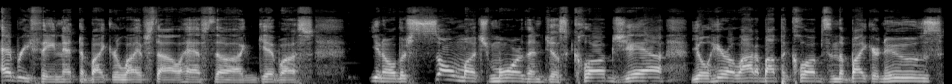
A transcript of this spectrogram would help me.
everything that the biker lifestyle has to give us you know, there's so much more than just clubs. Yeah, you'll hear a lot about the clubs in the biker news,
